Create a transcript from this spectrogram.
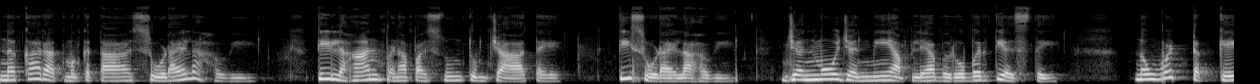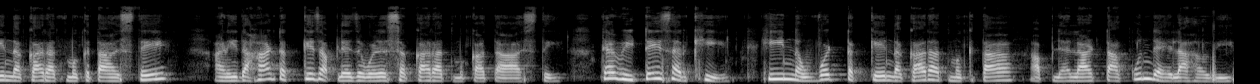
नकारात्मकता सोडायला हवी. ती लहानपणापासून तुमच्या आत आहे. ती सोडायला हवी. जन्मोजन्मी आपल्या बरोबर ती असते. नव्वद टक्के नकारात्मकता असते आणि दहा टक्केच आपल्याजवळ सकारात्मकता असते. त्या विटेसारखी ही नव्वद टक्के नकारात्मकता आपल्याला टाकून द्यायला हवी.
